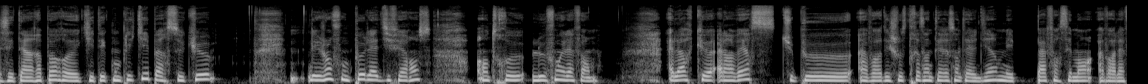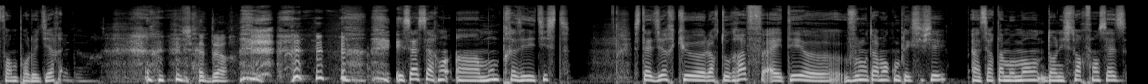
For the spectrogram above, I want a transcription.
c'était un rapport qui était compliqué parce que les gens font peu la différence entre le fond et la forme. Alors qu'à l'inverse, tu peux avoir des choses très intéressantes à le dire, mais pas forcément avoir la forme pour le dire. J'adore. Et ça, ça rend un monde très élitiste. C'est-à-dire que l'orthographe a été euh, volontairement complexifiée à certains moments dans l'histoire française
